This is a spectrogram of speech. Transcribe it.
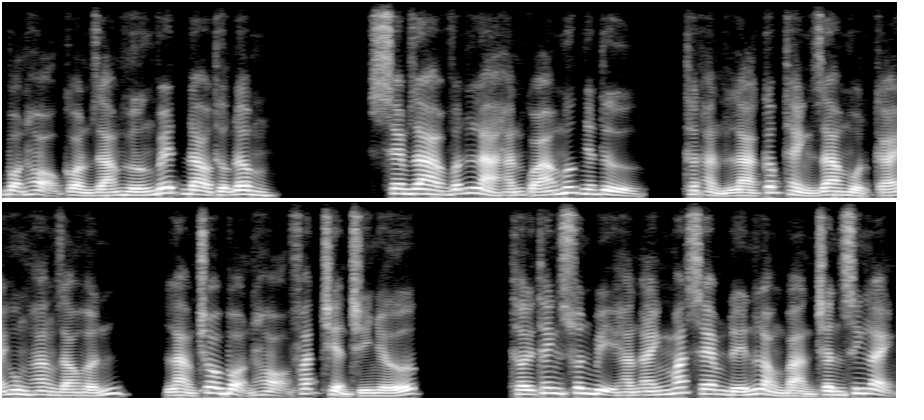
bọn họ còn dám hướng vết đao thượng đâm. Xem ra vẫn là hắn quá mức nhân tử, thật hẳn là cấp thành ra một cái hung hăng giáo hấn, làm cho bọn họ phát triển trí nhớ. Thời thanh xuân bị hắn ánh mắt xem đến lòng bàn chân sinh lạnh,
